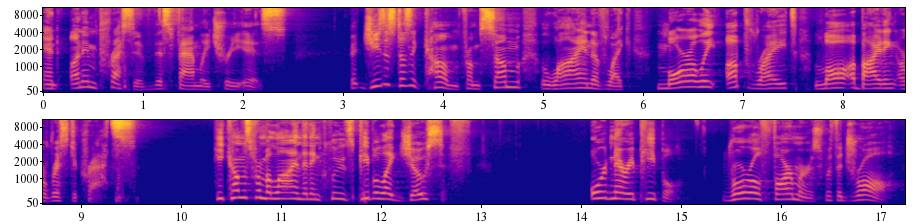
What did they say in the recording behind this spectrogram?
and unimpressive this family tree is. Jesus doesn't come from some line of like morally upright, law abiding aristocrats. He comes from a line that includes people like Joseph, ordinary people, rural farmers with a drawl.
